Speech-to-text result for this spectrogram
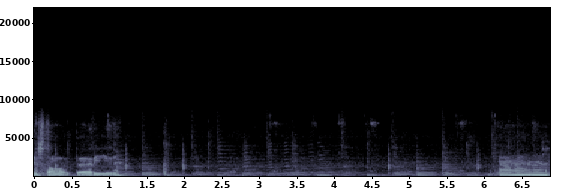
This don't look bad either. Um,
